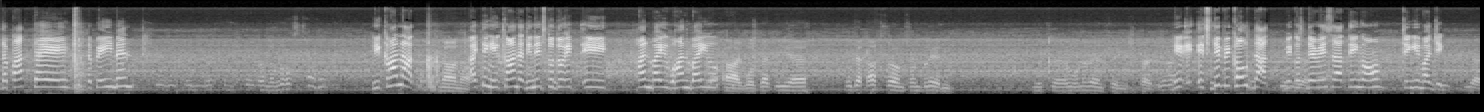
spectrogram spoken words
The pat, the, the payment. He cannot. No, no. I think he cannot. He needs to do it eh, hand by hand by. Aye, we'll get the uh, we'll get that film from Bladen with uh, one of them things. But, you know, I- It's difficult that because there is a thing, oh, thingy magic. yeah.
